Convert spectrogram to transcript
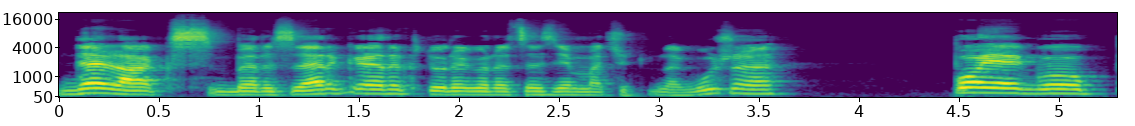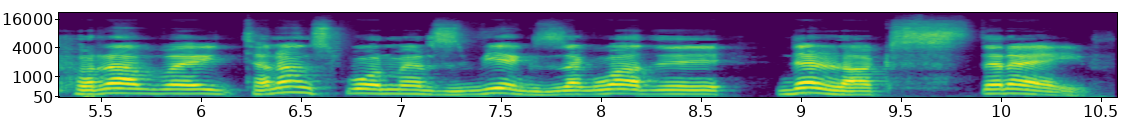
Deluxe Berserker, którego recenzję macie tu na górze. Po jego prawej Transformers Wiek Zagłady Deluxe Strafe.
